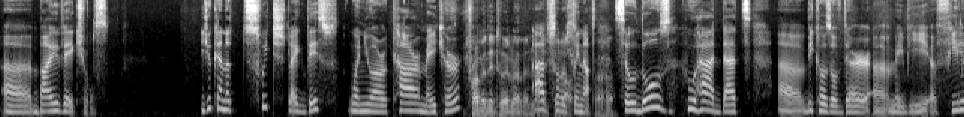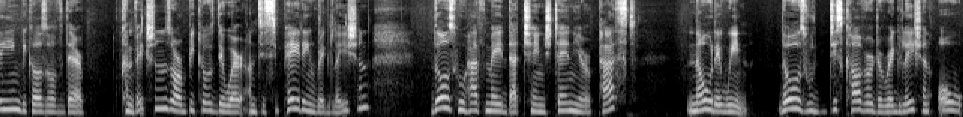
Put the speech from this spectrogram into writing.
uh, by vehicles. You cannot switch like this when you are a car maker. From a day to another. no, Absolutely not. Uh-huh. So those who had that uh, because of their uh, maybe a feeling, because of their convictions, or because they were anticipating regulation, those who have made that change ten year past, know they win. Those who discover the regulation all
